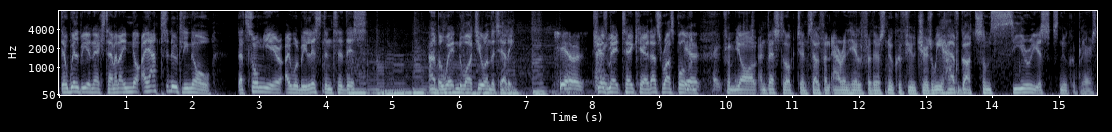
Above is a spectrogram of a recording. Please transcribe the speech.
There will be a next time, and I know, I absolutely know that some year I will be listening to this. I'll be waiting to watch you on the telly. Cheers. Cheers, mate. Take care. That's Ross Bulman Cheers. From Youghal, and best of luck to himself and Aaron Hill for their snooker futures. We have got some serious snooker players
